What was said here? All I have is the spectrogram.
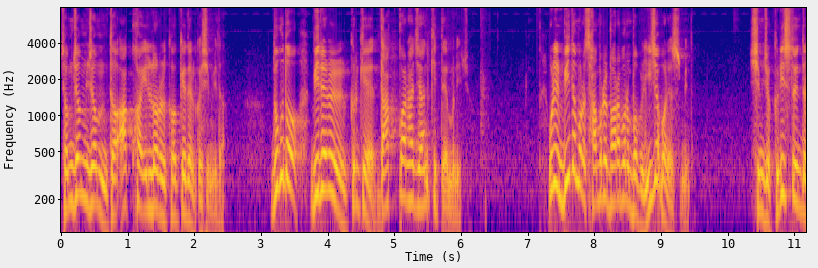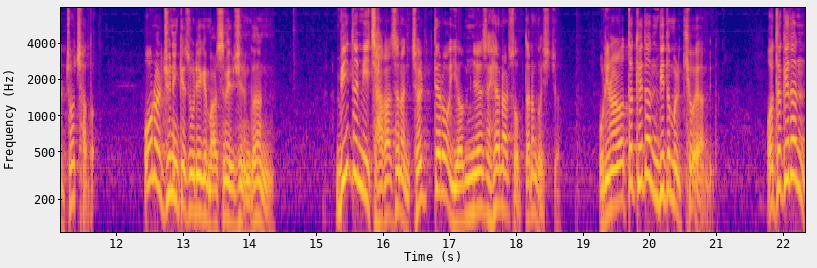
점점점 더 악화 일로를 걷게 될 것입니다. 누구도 미래를 그렇게 낙관하지 않기 때문이죠. 우리는 믿음으로 사물을 바라보는 법을 잊어버렸습니다. 심지어 그리스도인들조차도 오늘 주님께서 우리에게 말씀해 주시는 건 믿음이 작아서는 절대로 염려에서 헤어날 수 없다는 것이죠. 우리는 어떻게든 믿음을 키워야 합니다. 어떻게든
